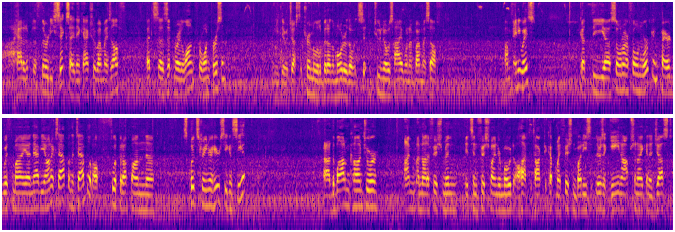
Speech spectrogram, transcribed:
uh, I had it up to 36, I think, actually by myself. That's uh, zipping right along for one person. I need to adjust the trim a little bit on the motor, though. It's sitting too nose high when I'm by myself. Um, anyways, got the uh, sonar phone working, paired with my uh, Navionics app on the tablet. I'll flip it up on uh, split screen right here so you can see it. Uh, the bottom contour, I'm, I'm, not a fisherman. It's in fish finder mode. I'll have to talk to a couple of my fishing buddies. There's a gain option I can adjust.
